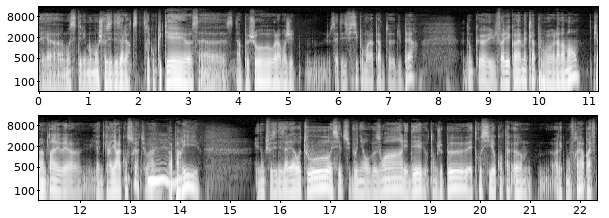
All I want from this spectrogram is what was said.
Et euh, moi, c'était les moments où je faisais des alertes. C'était très compliqué. euh, ça- C'était un peu chaud. Voilà, moi, j'ai. Ça a été difficile pour moi la perte de- du père. Donc, euh, il fallait quand même être là pour la maman. Et puis en même temps, il y avait, il y a une carrière à construire, tu vois, Mhm, à mhm. Paris. Et donc, je faisais des allers-retours, essayer de subvenir aux besoins, l'aider autant que je peux, être aussi au contact avec mon frère, bref.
